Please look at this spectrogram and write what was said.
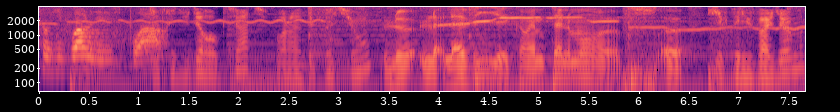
sans y voir le désespoir. J'ai pris du déroxate pour la dépression. Le, la, vie est quand même tellement. J'ai pris du Valium.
